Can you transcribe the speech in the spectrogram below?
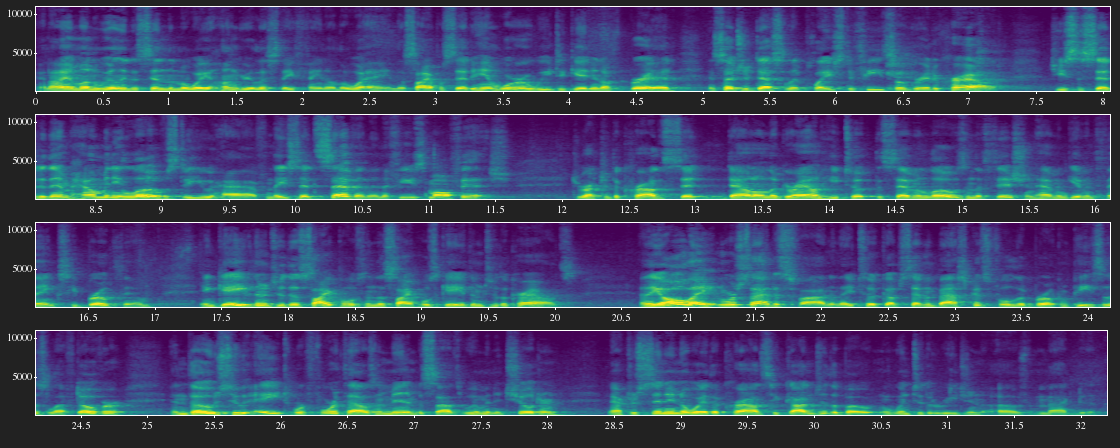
And I am unwilling to send them away hungry, lest they faint on the way. And the disciples said to him, Where are we to get enough bread in such a desolate place to feed so great a crowd? Jesus said to them, How many loaves do you have? And they said, Seven, and a few small fish. Directed the crowd to sit down on the ground, he took the seven loaves and the fish, and having given thanks, he broke them and gave them to the disciples, and the disciples gave them to the crowds. And they all ate and were satisfied, and they took up seven baskets full of broken pieces left over. And those who ate were four thousand men, besides women and children. After sending away the crowds, he got into the boat and went to the region of Magadan.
